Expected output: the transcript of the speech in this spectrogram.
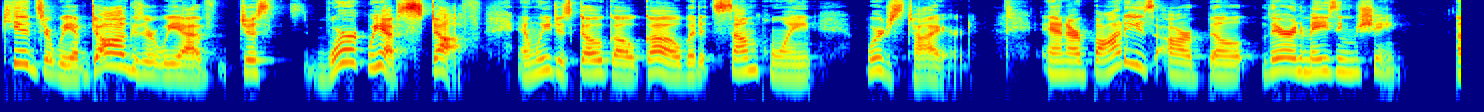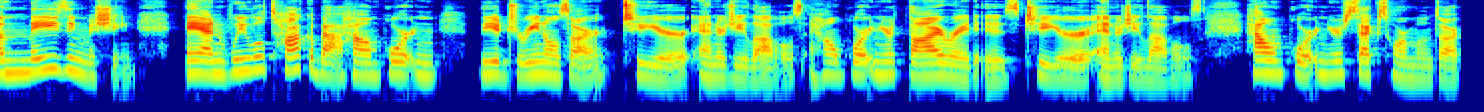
kids or we have dogs or we have just work. We have stuff and we just go, go, go. But at some point, we're just tired. And our bodies are built, they're an amazing machine, amazing machine. And we will talk about how important the adrenals are to your energy levels, how important your thyroid is to your energy levels, how important your sex hormones are,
